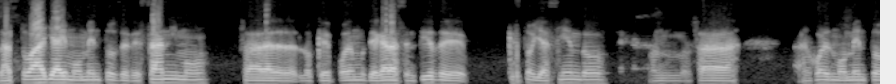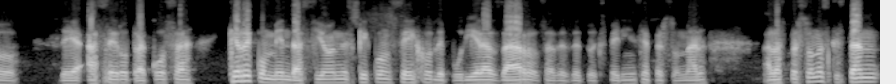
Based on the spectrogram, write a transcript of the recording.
la toalla, hay momentos de desánimo, o sea, lo que podemos llegar a sentir de qué estoy haciendo, o sea, a lo mejor es momento de hacer otra cosa. ¿Qué recomendaciones, qué consejos le pudieras dar, o sea, desde tu experiencia personal, a las personas que están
